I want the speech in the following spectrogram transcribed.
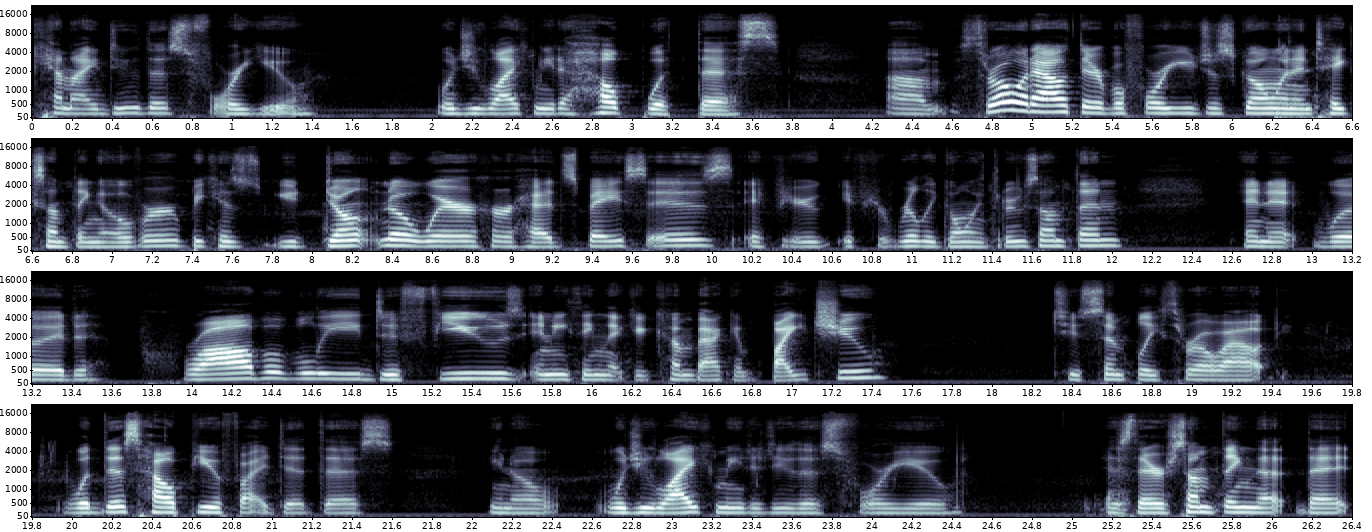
"Can I do this for you? Would you like me to help with this?" Um, throw it out there before you just go in and take something over because you don't know where her headspace is if you if you're really going through something, and it would probably diffuse anything that could come back and bite you to simply throw out would this help you if i did this? You know would you like me to do this for you? Is there something that that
